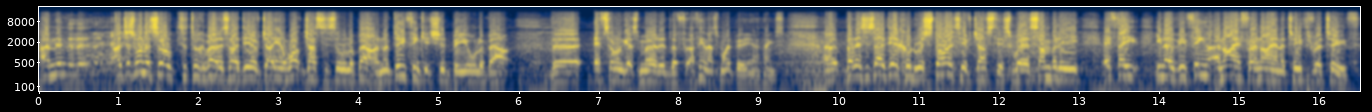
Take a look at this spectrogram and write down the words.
I just want to talk to talk about this idea of you know, what justice is all about, and I do think it should be all about the if someone gets murdered. The, I think that's might be yeah, thanks. Uh, but there's this idea called restorative justice, where somebody, if they, you know, the thing, an eye for an eye and a tooth for a tooth,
